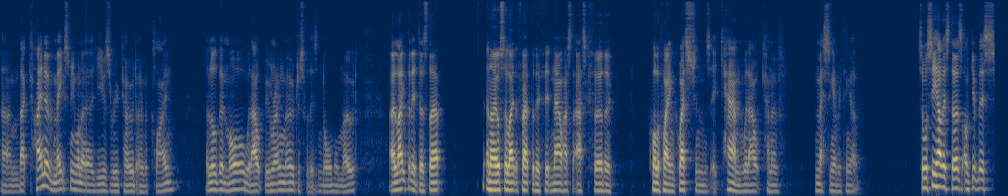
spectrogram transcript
Um, that kind of makes me want to use Roo Code over Cline a little bit more without boomerang mode, just with its normal mode. I like that it does that. And I also like the fact that if it now has to ask further qualifying questions, it can without kind of messing everything up. So we'll see how this does. I'll give this,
